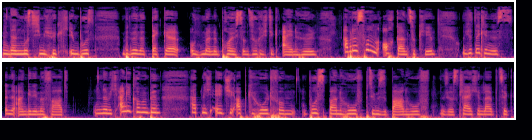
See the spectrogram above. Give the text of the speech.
Und dann musste ich mich wirklich im Bus mit meiner Decke und meinen Polstern so richtig einhüllen. Aber das war dann auch ganz okay. Und ich hatte eine, kleine, eine angenehme Fahrt. Und wenn ich angekommen bin, hat mich AG abgeholt vom Busbahnhof, beziehungsweise Bahnhof, ist ja das gleiche in Leipzig.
